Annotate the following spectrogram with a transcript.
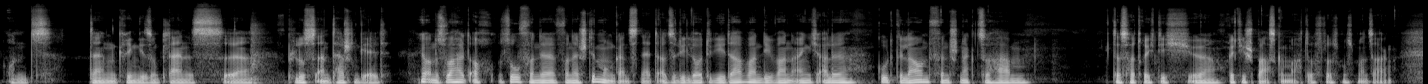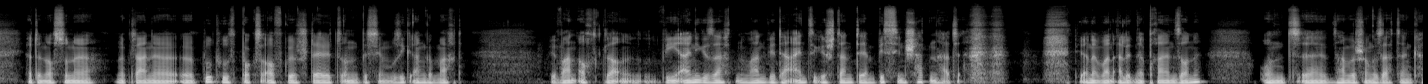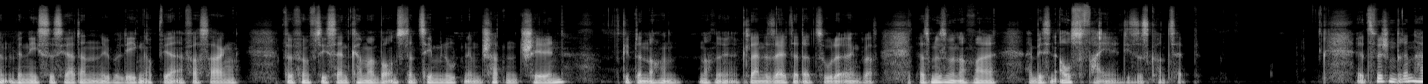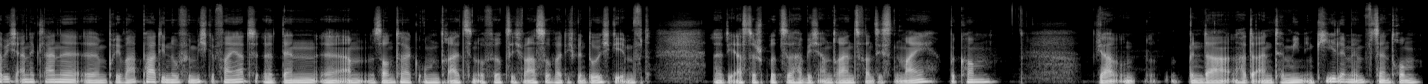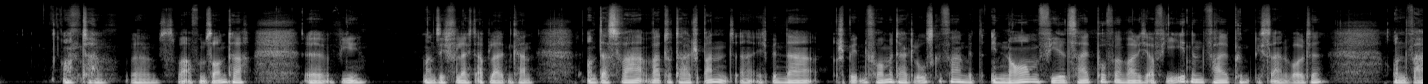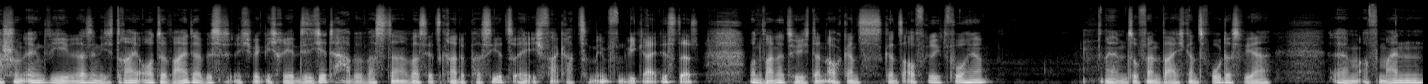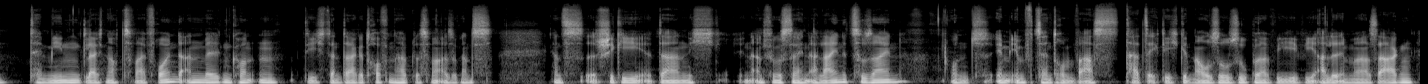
Und dann kriegen die so ein kleines äh, Plus an Taschengeld. Ja, und es war halt auch so von der, von der Stimmung ganz nett. Also die Leute, die da waren, die waren eigentlich alle gut gelaunt für einen Schnack zu haben. Das hat richtig, äh, richtig Spaß gemacht, das, das muss man sagen. Ich hatte noch so eine, eine kleine äh, Bluetooth-Box aufgestellt und ein bisschen Musik angemacht. Wir waren auch, glaub, wie einige sagten, waren wir der einzige Stand, der ein bisschen Schatten hatte. Die anderen waren alle in der prallen Sonne. Und äh, haben wir schon gesagt, dann könnten wir nächstes Jahr dann überlegen, ob wir einfach sagen, für 50 Cent kann man bei uns dann 10 Minuten im Schatten chillen. Es gibt dann noch, ein, noch eine kleine Selte dazu oder irgendwas. Das müssen wir noch mal ein bisschen ausfeilen, dieses Konzept. Äh, zwischendrin habe ich eine kleine äh, Privatparty nur für mich gefeiert, äh, denn äh, am Sonntag um 13.40 Uhr war es soweit, ich bin durchgeimpft. Äh, die erste Spritze habe ich am 23. Mai bekommen ja, und bin da, hatte einen Termin in Kiel im Impfzentrum und das war auf dem Sonntag, wie man sich vielleicht ableiten kann. Und das war, war total spannend. Ich bin da späten Vormittag losgefahren mit enorm viel Zeitpuffer, weil ich auf jeden Fall pünktlich sein wollte. Und war schon irgendwie, weiß ich nicht, drei Orte weiter, bis ich wirklich realisiert habe, was da, was jetzt gerade passiert. So, hey, ich fahre gerade zum Impfen, wie geil ist das? Und war natürlich dann auch ganz, ganz aufgeregt vorher. Insofern war ich ganz froh, dass wir ähm, auf meinen Termin gleich noch zwei Freunde anmelden konnten, die ich dann da getroffen habe. Das war also ganz, ganz äh, schicki, da nicht in Anführungszeichen alleine zu sein. Und im Impfzentrum war es tatsächlich genauso super, wie, wie alle immer sagen.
